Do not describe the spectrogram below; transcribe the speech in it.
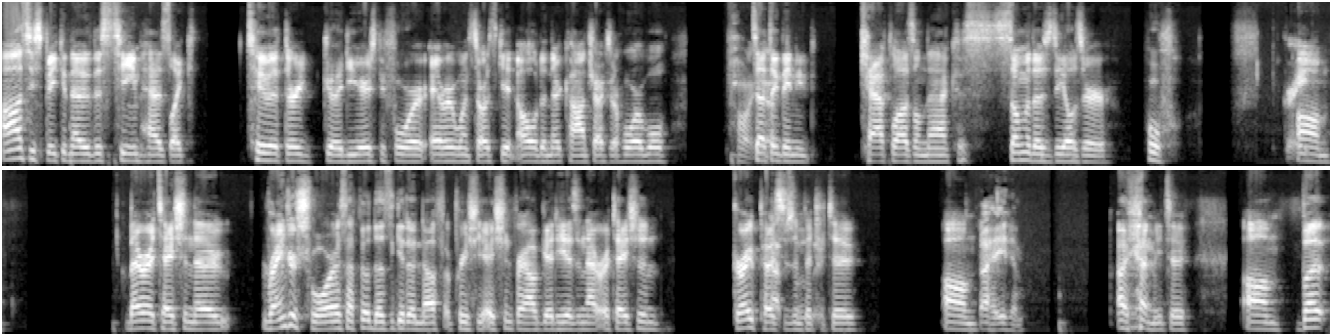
Honestly speaking, though, this team has like two or three good years before everyone starts getting old and their contracts are horrible. Oh, So I think they need to capitalize on that because some of those deals are. whew. great. Um, their rotation though, Ranger Suarez, I feel doesn't get enough appreciation for how good he is in that rotation. Great postseason Absolutely. pitcher too. Um, I hate him. Oh yeah, me too. Um, but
